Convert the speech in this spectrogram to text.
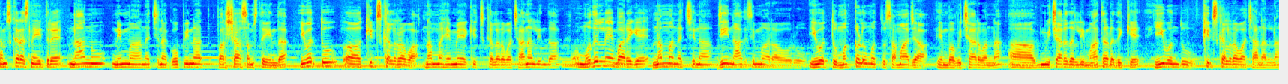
ನಮಸ್ಕಾರ ಸ್ನೇಹಿತರೆ, ನಾನು ನಿಮ್ಮ ನೆಚ್ಚಿನ ಗೋಪಿನಾಥ್ ವರ್ಷಾ ಸಂಸ್ಥೆಯಿಂದ. ಇವತ್ತು ಕಿಡ್ಸ್ ಕಲರವ ನಮ್ಮ ಹೆಮ್ಮೆಯ ಕಿಡ್ಸ್ ಕಲರವ ಇಂದ ಮೊದಲನೇ ಬಾರಿಗೆ ನಮ್ಮ ನೆಚ್ಚಿನ ಜಿ. ನಾಗಸಿಂಹರಾವ್ ಅವರು ಇವತ್ತು ಮಕ್ಕಳು ಮತ್ತು ಸಮಾಜ ಎಂಬ ವಿಚಾರವನ್ನ ವಿಚಾರದಲ್ಲಿ ಮಾತಾಡೋದಕ್ಕೆ ಈ ಒಂದು ಕಿಡ್ಸ್ ಕಲರವ ಚಾನಲ್ನ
